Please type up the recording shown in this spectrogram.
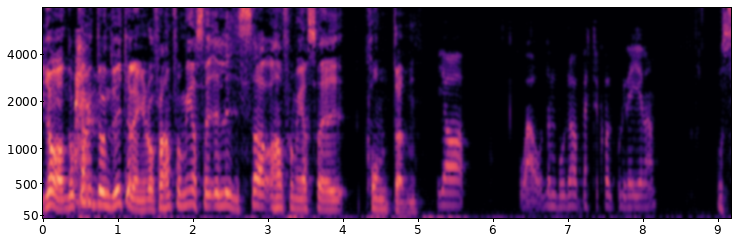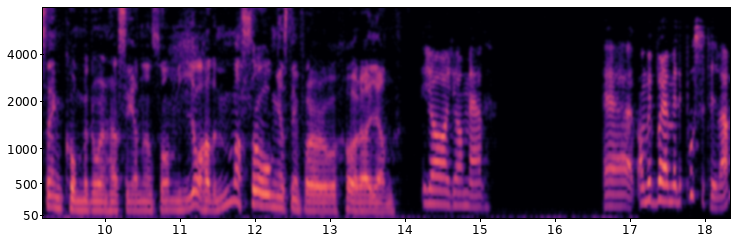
Ja, då kan vi inte undvika längre då, för han får med sig Elisa och han får med sig Konten. Ja, wow, de borde ha bättre koll på grejerna. Och sen kommer då den här scenen som jag hade massor av ångest inför att höra igen. Ja, jag med. Eh, om vi börjar med det positiva.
